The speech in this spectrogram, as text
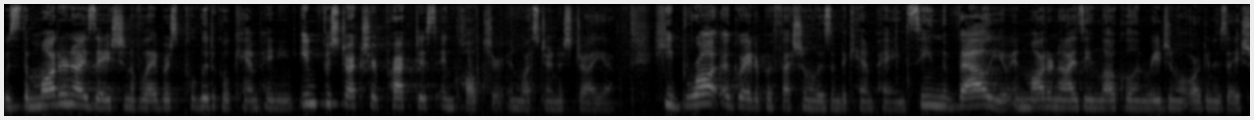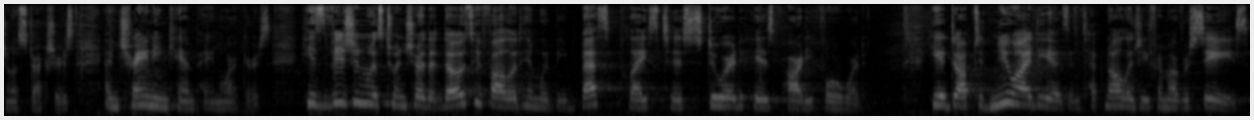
was the modernisation of Labor's political campaigning infrastructure, practice and culture in Western Australia. He brought a greater professionalism to campaigns, seeing the value in modernising local and regional organisational structures and training campaign workers. His vision was to ensure that those who followed him would be best placed to steward his party forward. He adopted new ideas and technology from overseas,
